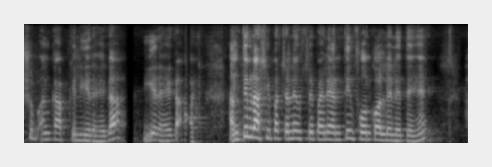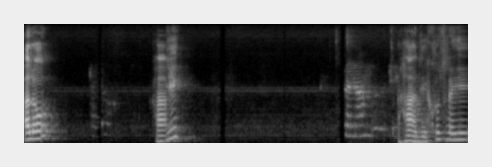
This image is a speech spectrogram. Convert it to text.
शुभ अंक आपके लिए रहेगा ये रहेगा आठ। अंतिम राशि पर चलें उससे पहले अंतिम फ़ोन कॉल ले लेते हैं। हेलो हाँ जी? जी हाँ जी खुश रहिए।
